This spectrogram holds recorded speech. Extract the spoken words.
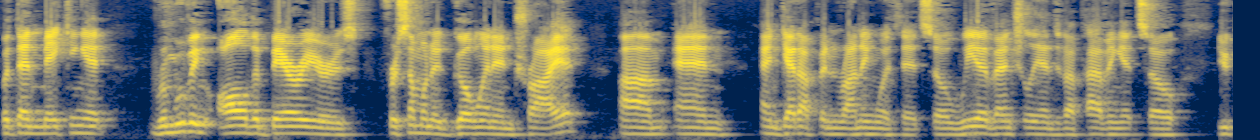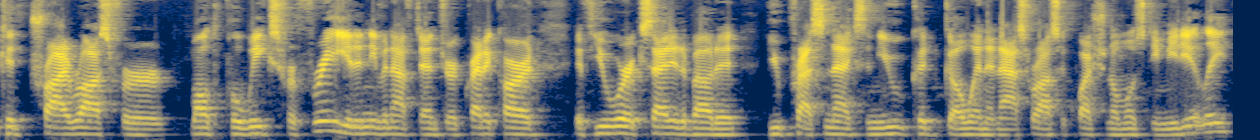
but then making it removing all the barriers for someone to go in and try it um, and and get up and running with it. So we eventually ended up having it so you could try Ross for multiple weeks for free. You didn't even have to enter a credit card. If you were excited about it, you press next and you could go in and ask Ross a question almost immediately.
